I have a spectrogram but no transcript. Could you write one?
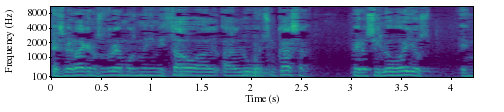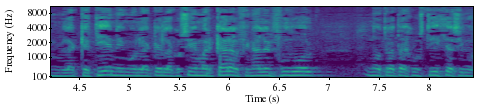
es verdad que nosotros hemos minimizado al, Lugo en su casa, pero si luego ellos, en la que tienen o en la que la consiguen marcar, al final el fútbol no trata de justicia, sino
